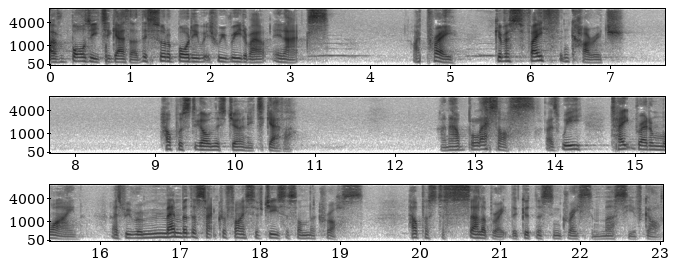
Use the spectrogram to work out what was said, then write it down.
a body together, this sort of body which we read about in Acts, I pray, give us faith and courage. Help us to go on this journey together. And now bless us as we take bread and wine, as we remember the sacrifice of Jesus on the cross. Help us to celebrate the goodness and grace and mercy of God.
